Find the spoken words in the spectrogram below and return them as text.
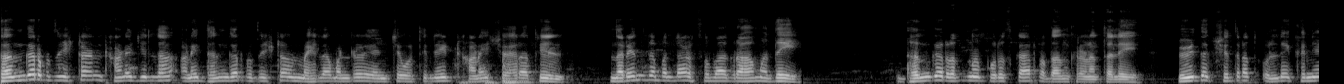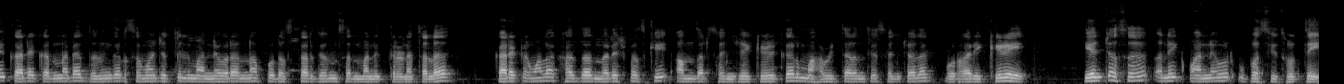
धनगर प्रतिष्ठान ठाणे जिल्हा आणि धनगर प्रतिष्ठान महिला मंडळ यांच्या वतीने ठाणे शहरातील नरेंद्र बल्लाळ सभागृहामध्ये धनगर रत्न पुरस्कार प्रदान करण्यात आले. विविध क्षेत्रात उल्लेखनीय कार्य करणाऱ्या धनगर समाजातील मान्यवरांना पुरस्कार देऊन सन्मानित करण्यात आलं. कार्यक्रमाला खासदार नरेश पस्के आमदार संजय केळकर महावितरणचे संचालक बुरहारी केळे यांच्यासह अनेक मान्यवर उपस्थित होते.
